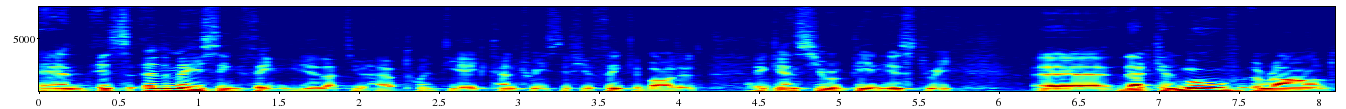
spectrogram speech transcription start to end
And it's an amazing thing yeah, that you have 28 countries, if you think about it, against European history, uh, that can move around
